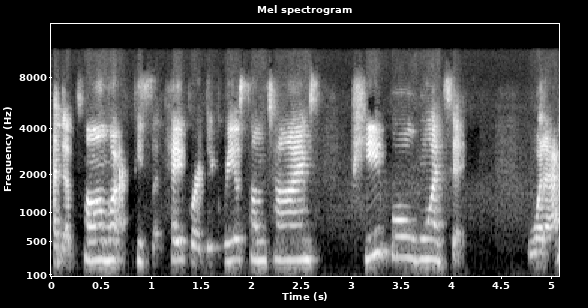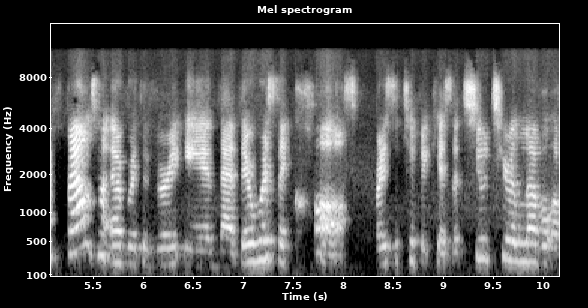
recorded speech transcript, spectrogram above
a diploma, a piece of paper, a degree of sometimes, people want it. What I found, however, at the very end, that there was a cost for the certificates, a two-tier level of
